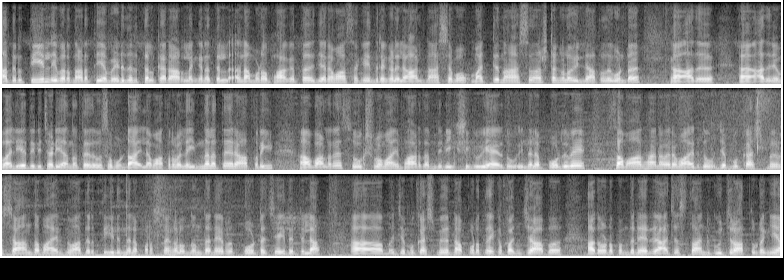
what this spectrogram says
അതിർത്തിയിൽ ഇവർ നടത്തിയ വെടിനിർത്തൽ കരാർ ലംഘനത്തിൽ നമ്മുടെ ഭാഗത്ത് ജനവാസ കേന്ദ്രങ്ങളിൽ ആൾനാശമോ മറ്റ് നാശനഷ്ടങ്ങളോ ഇല്ലാത്തതുകൊണ്ട് അത് അതിന് വലിയ തിരിച്ചടി അന്നത്തെ ദിവസം ഉണ്ടായില്ല. മാത്രമല്ല ഇന്നലത്തെ രാത്രി വളരെ സൂക്ഷ്മമായി ഭാരതം നിരീക്ഷിക്കുകയായിരുന്നു. ഇന്നലെ പൊതുവെ സമാധാനപരമായിരുന്നു. ജമ്മു കാശ്മീർ ശാന്തമായിരുന്നു. അതിർത്തിയിൽ ഇന്നലെ പ്രശ്നങ്ങളൊന്നും തന്നെ റിപ്പോർട്ട് ചെയ്തിട്ടില്ല. ജമ്മു കാശ്മീരിന് അപ്പുറത്തേക്ക് പഞ്ചാബ് അതോടൊപ്പം തന്നെ രാജസ്ഥാൻ ഗുജറാത്ത് തുടങ്ങിയ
